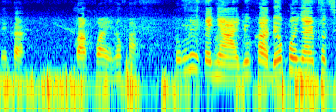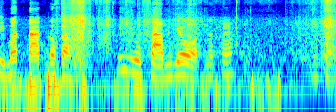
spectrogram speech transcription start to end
นี่ค่ะปักไว้เนาะค่ะ ตรงนี้ก็หญ้าอยู่ค่ะ เดี๋ยวพ่อใหญ่เพิ่นสิมาตัดเนาะค่ะ นี่อยู่สามยอดนะคะ นี่ค่ะ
